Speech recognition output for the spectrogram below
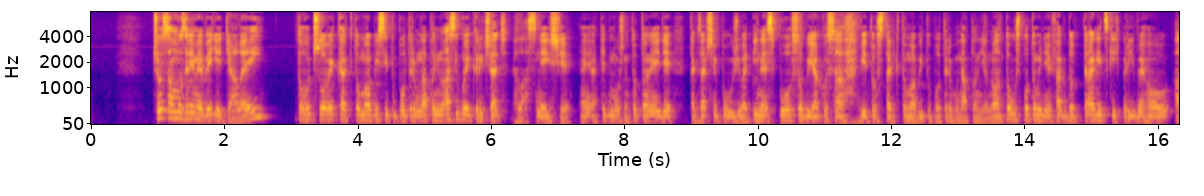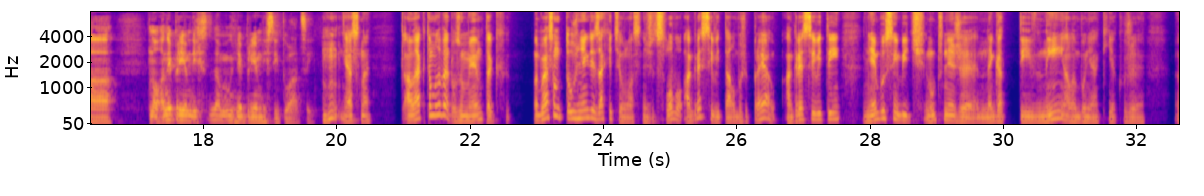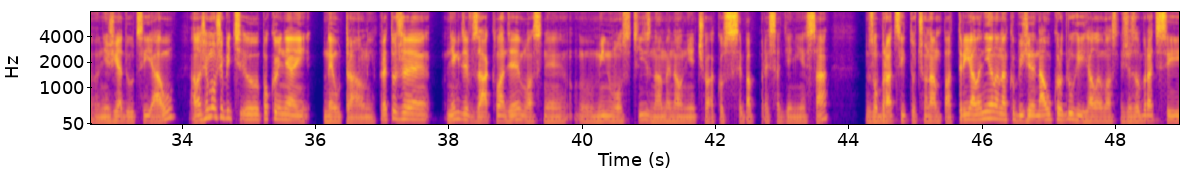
Čo samozrejme vedie ďalej toho človeka k tomu, aby si tú potrebu naplnil, asi bude kričať hlasnejšie. Hej? A keď možno toto nejde, tak začne používať iné spôsoby, ako sa vie dostať k tomu, aby tú potrebu naplnil. No a to už potom ide fakt do tragických príbehov a, no, a nepríjemných, nepríjemných situácií. Mhm, jasné. Ale ak tomu dobre rozumiem, tak lebo ja som to už niekde zachytil vlastne, že slovo agresivita, alebo že prejav agresivity nemusí byť nutne, že negatívny, alebo nejaký akože nežiadúci jav, ale že môže byť e, pokojne aj neutrálny, pretože niekde v základe vlastne v minulosti znamenal niečo ako seba presadenie sa zobrať si to, čo nám patrí, ale nie len akoby, že na úkor druhých, ale vlastne, že zobrať si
